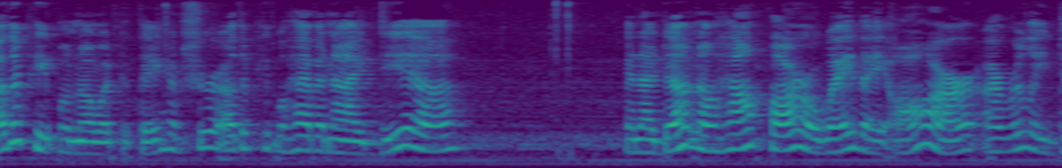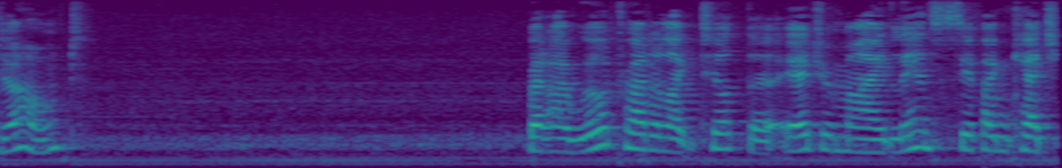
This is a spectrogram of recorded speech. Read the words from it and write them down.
other people know what to think. I'm sure other people have an idea. And I don't know how far away they are. I really don't. But I will try to like tilt the edge of my lens to see if I can catch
